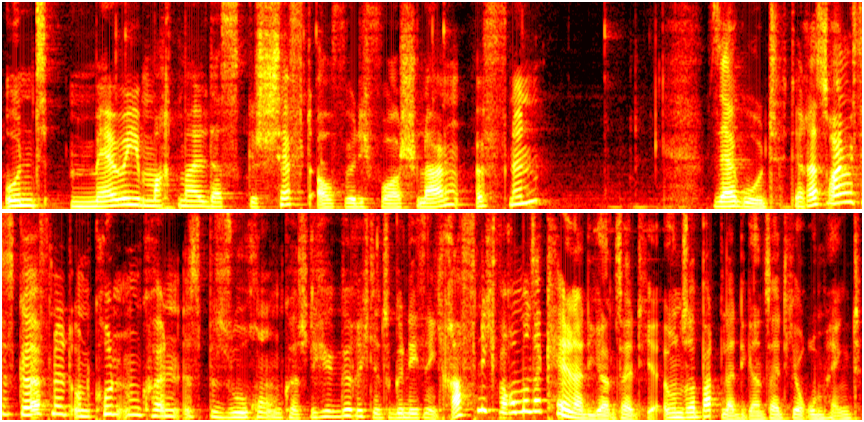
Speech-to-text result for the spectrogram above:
Und Mary macht mal das Geschäft auf, würde ich vorschlagen. Öffnen. Sehr gut. Der Restaurant ist jetzt geöffnet und Kunden können es besuchen, um köstliche Gerichte zu genießen. Ich raff nicht, warum unser Kellner die ganze Zeit hier, unser Butler die ganze Zeit hier rumhängt.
